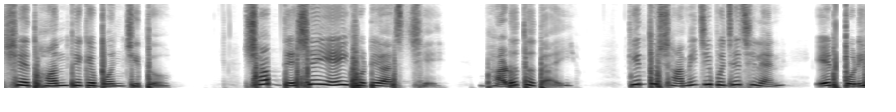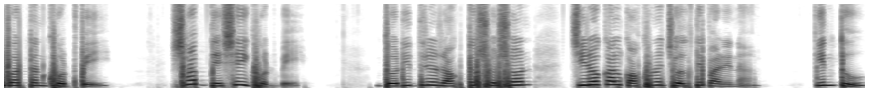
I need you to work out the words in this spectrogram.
সে ধন থেকে বঞ্চিত। সব দেশেই এই ঘটে আসছে, ভারতও তাই। কিন্তু স্বামীজি বুঝেছিলেন, এর পরিবর্তন ঘটবে। সব দেশেই ঘটবে। দরিদ্রের রক্ত শোষণ চিরকাল কখনো চলতে পারে না। কিন্তু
